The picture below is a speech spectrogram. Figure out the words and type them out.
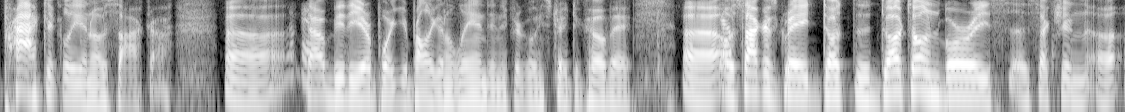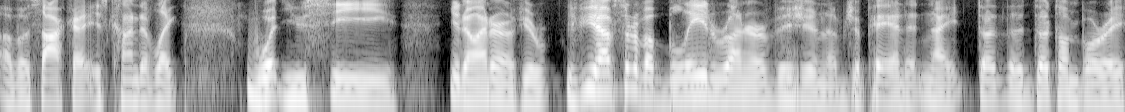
practically in Osaka. Uh, That would be the airport you're probably going to land in if you're going straight to Kobe. Uh, Osaka's great. Dot, the Dotonbori uh, section uh, of Osaka is kind of like what you see you know, I don't know if you're if you have sort of a Blade Runner vision of Japan at night, the, the Dotonbori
